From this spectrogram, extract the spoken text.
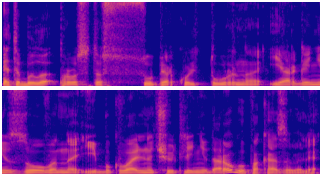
это было просто супер культурно и организованно, и буквально чуть ли не дорогу показывали.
